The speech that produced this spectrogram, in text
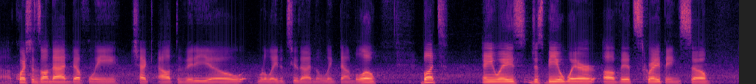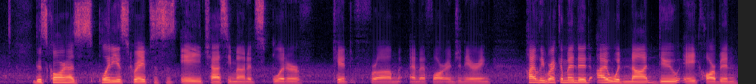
uh, questions on that, definitely check out the video related to that in the link down below. But anyways, just be aware of its scraping. So this car has plenty of scrapes. This is a chassis mounted splitter kit from MFR Engineering. Highly recommended. I would not do a carbon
